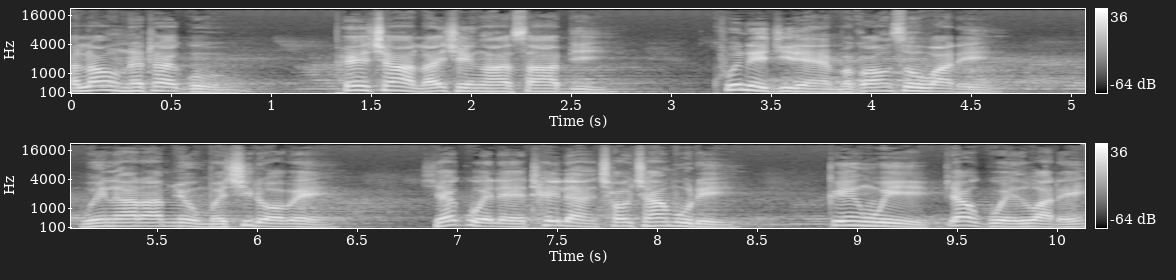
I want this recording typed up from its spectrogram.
အလောင်းနှစ်ထပ်ကိုဖဲချလိုက်ချိန်ကစားပြီးခွင်းနေကြည့်တဲ့မကောင်းဆိုးဝါးတွေဝင်လာတာမျိုးမရှိတော့ပဲရက်ွယ်လေထိတ်လန့်ခြောက်ချမှုတွေကင်းဝေးပျောက်ကွယ်သွားတယ်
